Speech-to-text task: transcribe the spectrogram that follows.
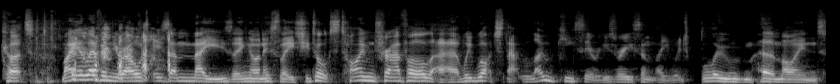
cut. My 11 year old is amazing, honestly. She talks time travel. Uh, we watched that Loki series recently, which blew her mind.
